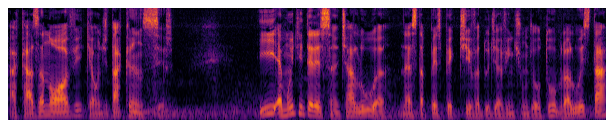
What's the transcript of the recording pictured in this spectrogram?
a casa 9, que é onde está Câncer. E é muito interessante, a Lua, nesta perspectiva do dia 21 de outubro, a Lua está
